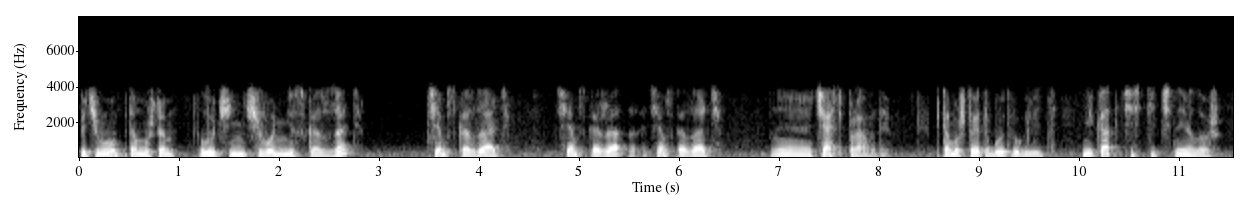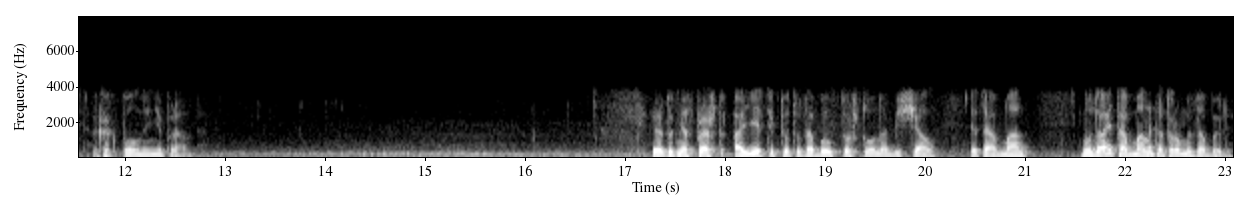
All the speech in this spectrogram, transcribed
Почему? Потому что лучше ничего не сказать, чем сказать, чем, скажа, чем сказать э, часть правды. Потому что это будет выглядеть не как частичная ложь, а как полная неправда. Тут меня спрашивают, а если кто-то забыл то, что он обещал, это обман? Ну да, это обман, о котором мы забыли.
